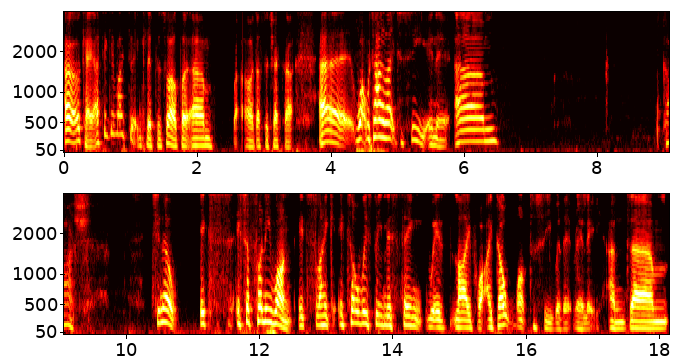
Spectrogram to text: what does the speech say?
Oh, okay. I think you might do it in clip as well, but um, but I'd have to check that. Uh, what would I like to see in it? Um, gosh, do you know? It's it's a funny one. It's like it's always been this thing with live. What I don't want to see with it really, and um,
